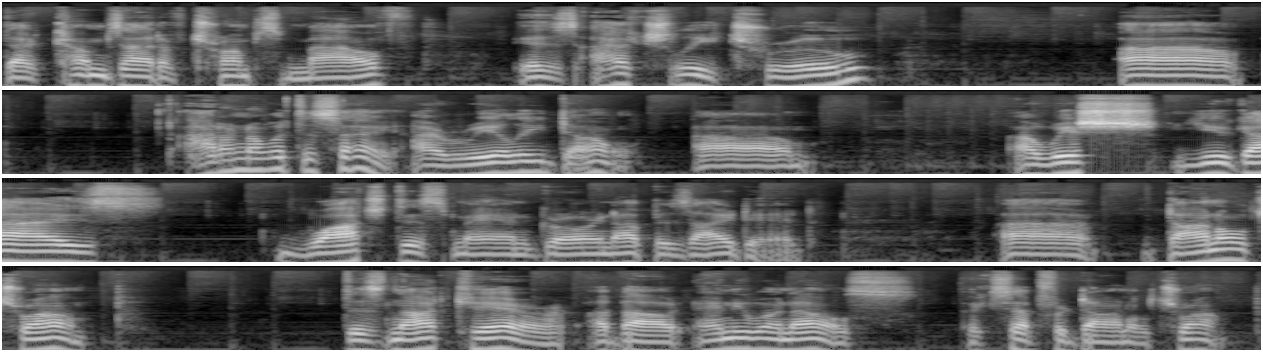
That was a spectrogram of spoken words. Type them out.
that comes out of Trump's mouth is actually true, uh, I don't know what to say. I really don't. Um, I wish you guys watched this man growing up as I did. Uh, Donald Trump does not care about anyone else except for Donald Trump.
